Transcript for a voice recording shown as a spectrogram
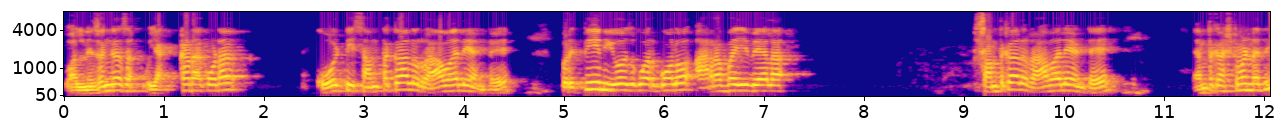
వాళ్ళు నిజంగా స- ఎక్కడా కూడా కోటి సంతకాలు రావాలి అంటే ప్రతి నియోజకవర్గంలో అరవై వేల సంతకాలు రావాలి అంటే ఎంత కష్టం అండి అది?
